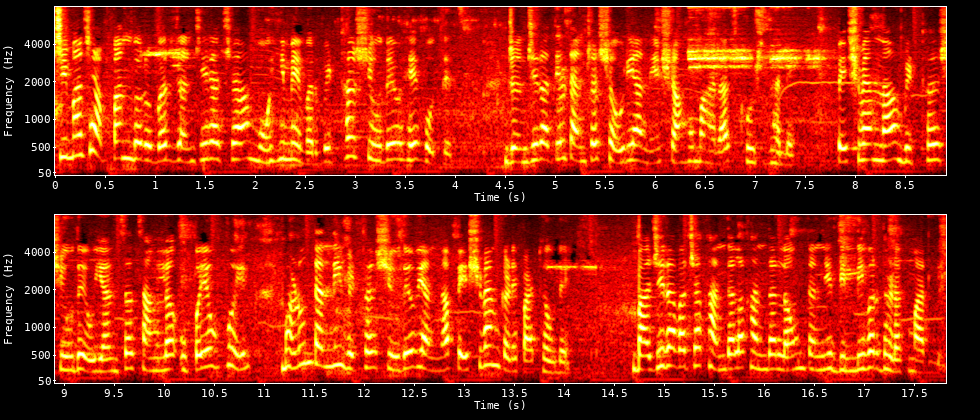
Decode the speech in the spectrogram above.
चिमाच्या अप्पांबरोबर जंजिराच्या मोहिमेवर विठ्ठल शिवदेव हे होतेच. जंजिरातील त्यांच्या शौर्याने शाहू महाराज खुश झाले. पेशव्यांना विठ्ठल शिवदेव यांचा चांगला उपयोग होईल म्हणून त्यांनी विठ्ठल शिवदेव यांना पेशव्यांकडे पाठवले. बाजीरावाच्या खांद्याला खांदा लावून त्यांनी दिल्लीवर धडक मारली.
